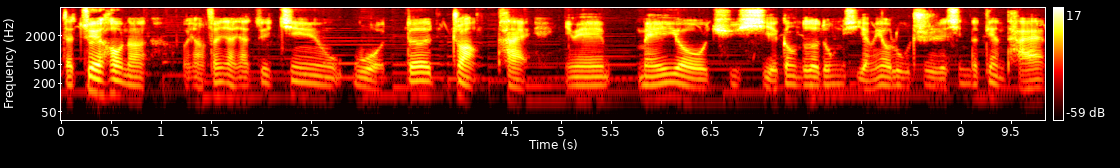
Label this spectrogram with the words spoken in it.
在最后呢，我想分享一下最近我的状态，因为没有去写更多的东西，也没有录制新的电台，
